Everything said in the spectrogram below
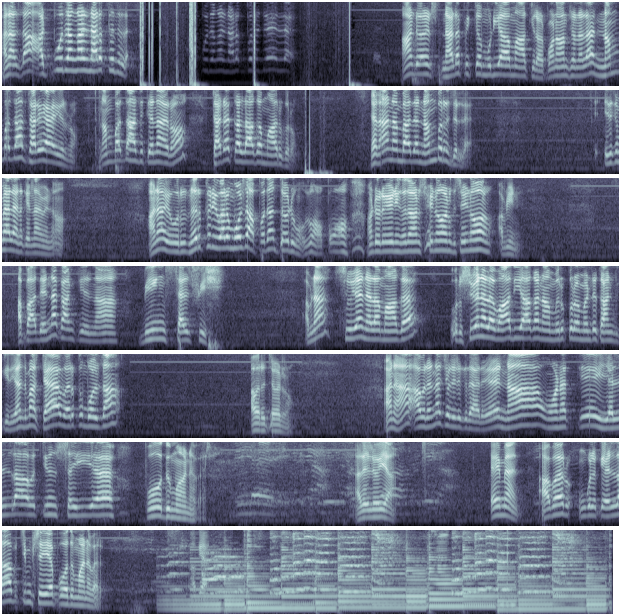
ஆனால் தான் அற்புதங்கள் நடக்குதில்ல அற்புதங்கள் நடப்பதே இல்லை ஆண்டவர் நடப்பிக்க முடியாமல் ஆக்கிறார் போனவன் சொன்னால நம்ம தான் தடையாயிடுறோம் நம்ம தான் அதுக்கு என்ன ஆயிரும் தடக்கல்லாக மாறுகிறோம் ஏன்னா நம்ம அதை நம்புறதில்லை இதுக்கு மேலே எனக்கு என்ன வேணும் ஆனால் ஒரு நெருக்கடி வரும்பொழுது அப்போ தான் தேடுவோம் அப்போ ஆண்டவரே நீங்கள் தான் செய்யணும் எனக்கு செய்யணும் அப்படின்னு. அப்போ அது என்ன காமிக்குதுன்னா பீயிங் செல்ஃபிஷ் அப்படின்னா சுயநலமாக ஒரு சுயநலவாதியாக நாம் இருக்கிறோம் என்று காண்பிக்கிறது. ஏன் தெரியுமா? தேவை இருக்கும்போது தான் அவரை தேடுறோம். ஆனால் அவர் என்ன சொல்லியிருக்கிறாரு? நான் உனக்கு எல்லாவற்றையும் செய்ய போதுமானவர். அலையிலூயா ஏமேன் அவர் உங்களுக்கு எல்லாவற்றையும் செய்ய போதுமானவர். ஓகே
